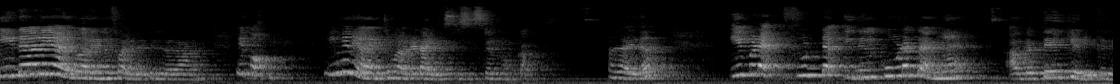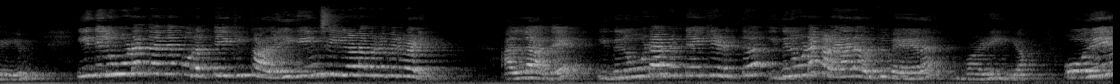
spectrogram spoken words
നിഡേറിയ എന്ന് പറയുന്ന ഫലത്തിലുള്ളതാണ്. ഇപ്പൊ ഇങ്ങനെയായിരിക്കും അവരുടെ ഡൈജസ്റ്റീവ് സിസ്റ്റം നോക്കാം. അതായത് ഇവിടെ ഫുഡ് ഇതിൽ കൂടെ തന്നെ അകത്തേക്ക് എടുക്കുകയും ഇതിലൂടെ തന്നെ പുറത്തേക്ക് കളയുകയും ചെയ്യാണ് അവരുടെ പരിപാടി. അല്ലാതെ ഇതിലൂടെ അകത്തേക്ക് എടുത്ത് ഇതിലൂടെ കളയാൻ അവർക്ക് വേറെ വഴിയില്ല. ഒരേ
